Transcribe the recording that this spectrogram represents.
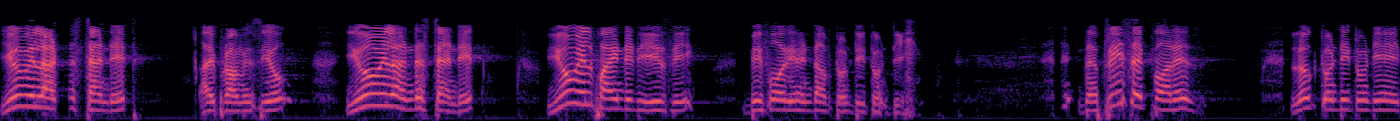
you will understand it. I promise you. You will understand it. You will find it easy before the end of 2020. the precept for is Luke 20:28.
